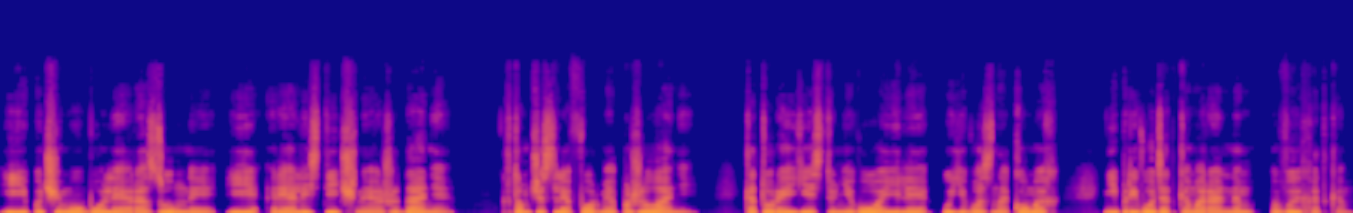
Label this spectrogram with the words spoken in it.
и почему более разумные и реалистичные ожидания, в том числе в форме пожеланий, которые есть у него или у его знакомых, не приводят к аморальным выходкам.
